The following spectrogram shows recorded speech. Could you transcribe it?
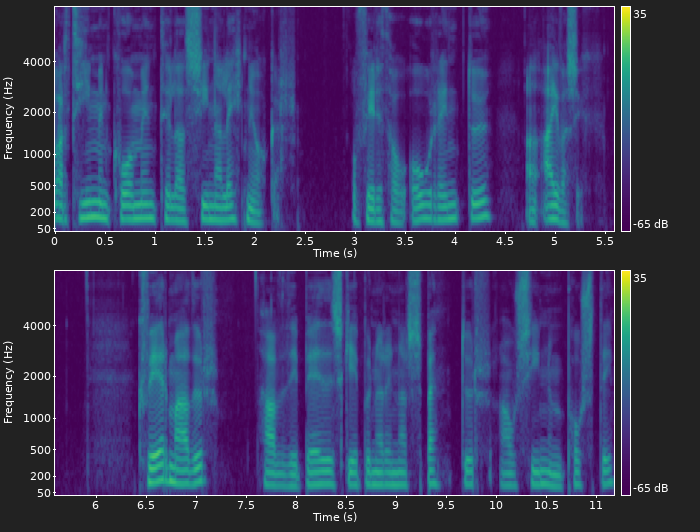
var tíminn komin til að sína leikni okkar og fyrir þá óreindu að æfa sig. Hver maður hafði beðið skipunarinnar spentur á sínum posti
